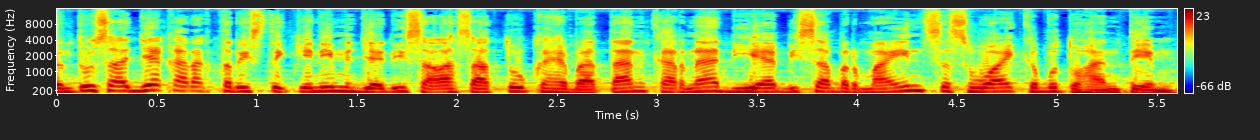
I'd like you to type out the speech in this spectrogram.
Tentu saja karakteristik ini menjadi salah satu kehebatan karena dia bisa bermain sesuai kebutuhan tim.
